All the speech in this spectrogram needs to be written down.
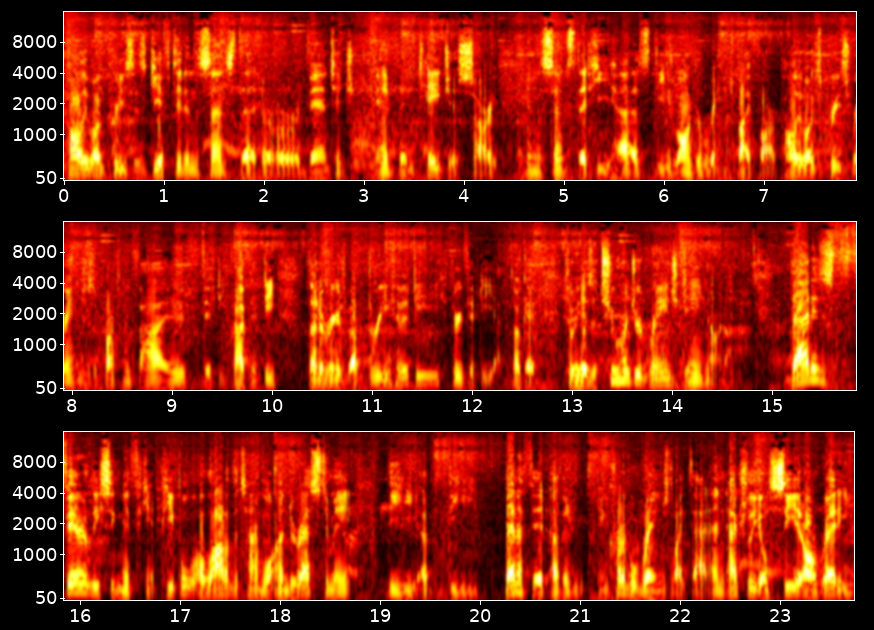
Pollywog Priest is gifted in the sense that, or, or advantage, advantageous, sorry, in the sense that he has the longer range by far. Pollywog's Priest range is approximately 550, 550. Thunderbringer is about 350, 350, yeah. Okay, so he has a 200 range gain on him. That is fairly significant. People a lot of the time will underestimate the uh, the benefit of an incredible range like that. And actually, you'll see it already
